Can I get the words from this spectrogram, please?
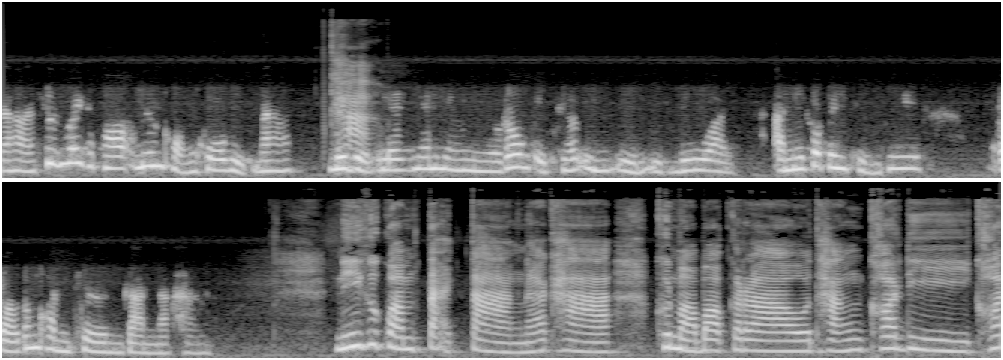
นะคะ ซึ่งไม่เฉพาะเรื่องของโควิดนะคะในเด็กเล็กเนี่ยยังมีโรคติดเชื้ออื่น ๆ อีกด้วย อันนี้ก็เป็นสิ่งที่เราต้องคอนเชิญกันนะคะนี่คือความแตกต่างนะคะ คุณหมอบอกเราทั้งข้อดีข้อ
